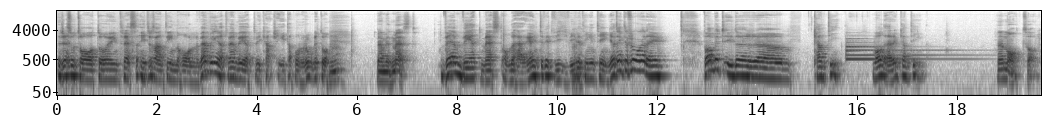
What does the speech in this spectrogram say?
resultat och intresse, intressant innehåll. Vem vet, vem vet. Vi kanske hittar på något roligt då. Mm. Vem vet mest? Vem vet mest om det här? Ja, inte vet vi. Vi vet ingenting. Jag tänkte fråga dig. Vad betyder eh, kantin? Vad är en kantin? En matsal?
